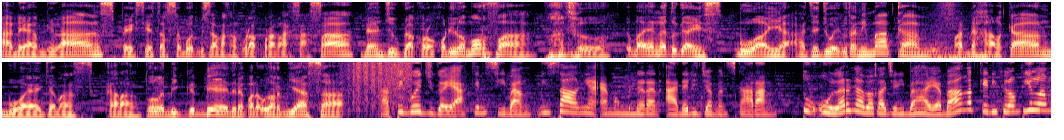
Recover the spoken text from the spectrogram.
Ada yang bilang spesies tersebut bisa makan kura-kura raksasa dan juga krokodilomorfa. Waduh, kebayang gak tuh guys? Buaya aja juga ikutan dimakan. Padahal kan buaya zaman sekarang tuh lebih gede daripada ular biasa. Tapi gue juga yakin sih bang, misalnya emang beneran ada di zaman sekarang, tuh ular gak bakal jadi bahaya banget kayak di film-film.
